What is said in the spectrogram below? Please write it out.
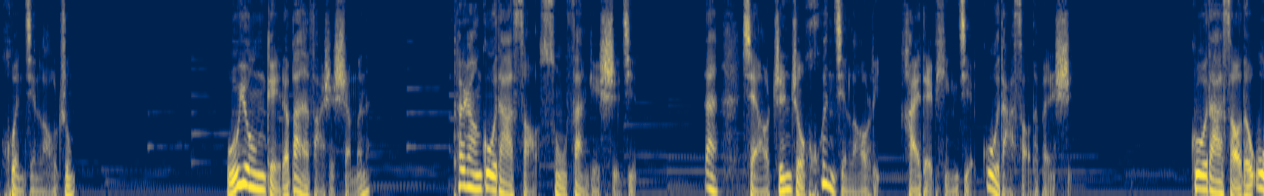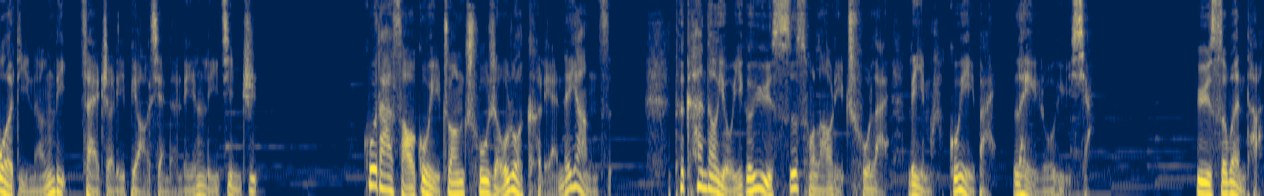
混进牢中。吴用给的办法是什么呢？他让顾大嫂送饭给史进，但想要真正混进牢里，还得凭借顾大嫂的本事。顾大嫂的卧底能力在这里表现得淋漓尽致。顾大嫂故意装出柔弱可怜的样子，他看到有一个狱司从牢里出来，立马跪拜，泪如雨下。狱司问他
